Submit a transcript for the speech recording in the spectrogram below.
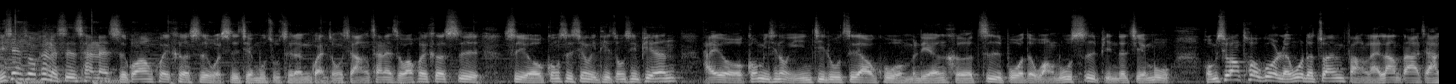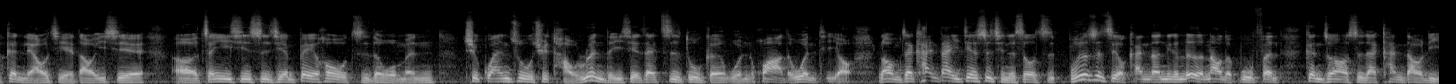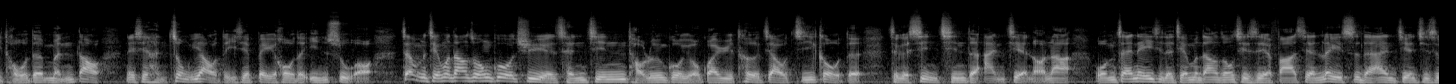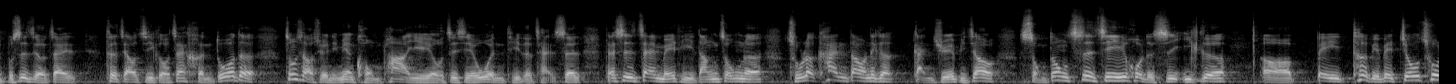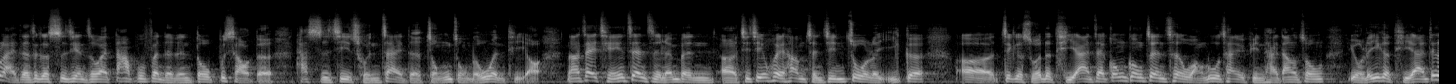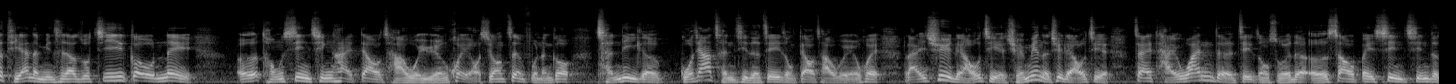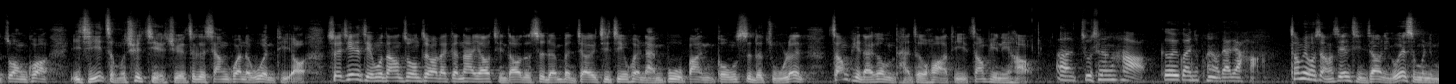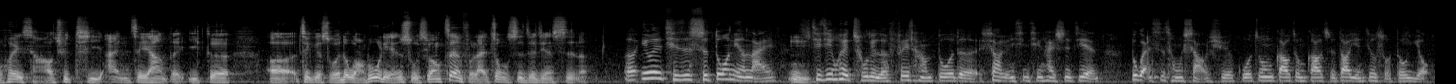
您现在收看的是《灿烂时光会客室》，我是节目主持人管中祥。《灿烂时光会客室》是由公司新闻体中心 PN，还有公民行动影音记录资料库我们联合制播的网络视频的节目。我们希望透过人物的专访，来让大家更了解到一些呃争议性事件背后值得我们去关注、去讨论的一些在制度跟文化的问题哦。然后我们在看待一件事情的时候，只不是只有看到那个热闹的部分，更重要是在看到里头的门道。那些很重要的一些背后的因素哦，在我们节目当中，过去也曾经讨论过有关于特教机构的这个性侵的案件哦。那我们在那一集的节目当中，其实也发现类似的案件，其实不是只有在特教机构，在很多的中小学里面，恐怕也有这些问题的产生。但是在媒体当中呢，除了看到那个感觉比较耸动刺激，或者是一个。呃，被特别被揪出来的这个事件之外，大部分的人都不晓得它实际存在的种种的问题哦。那在前一阵子，人本呃基金会他们曾经做了一个呃这个所谓的提案，在公共政策网络参与平台当中有了一个提案，这个提案的名称叫做机构内。儿童性侵害调查委员会哦，希望政府能够成立一个国家层级的这一种调查委员会，来去了解全面的去了解在台湾的这种所谓的儿少被性侵的状况，以及怎么去解决这个相关的问题哦。所以今天节目当中就要来跟大家邀请到的是人本教育基金会南部办公室的主任张平来跟我们谈这个话题。张平你好，呃，主持人好，各位观众朋友大家好。张平，我想要先请教你，为什么你们会想要去提案这样的一个？呃，这个所谓的网络联署，希望政府来重视这件事呢？呃，因为其实十多年来，嗯，基金会处理了非常多的校园性侵害事件，不管是从小学、国中、高中、高职到研究所都有。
